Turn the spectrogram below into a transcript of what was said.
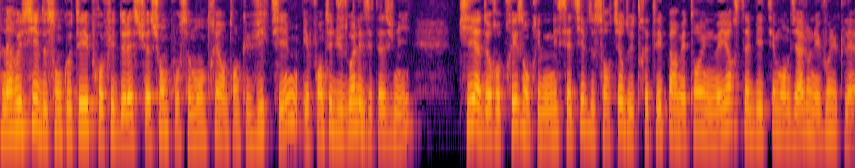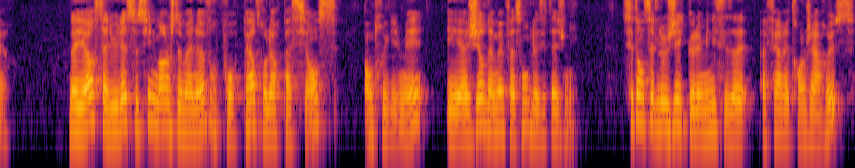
La Russie, de son côté, profite de la situation pour se montrer en tant que victime et pointer du doigt les États-Unis, qui, à deux reprises, ont pris l'initiative de sortir du traité permettant une meilleure stabilité mondiale au niveau nucléaire. D'ailleurs, ça lui laisse aussi une marge de manœuvre pour perdre leur patience, entre guillemets, et agir de la même façon que les États-Unis. C'est dans cette logique que le ministre des Affaires étrangères russe,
